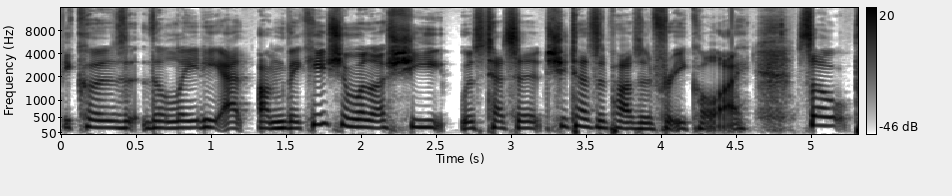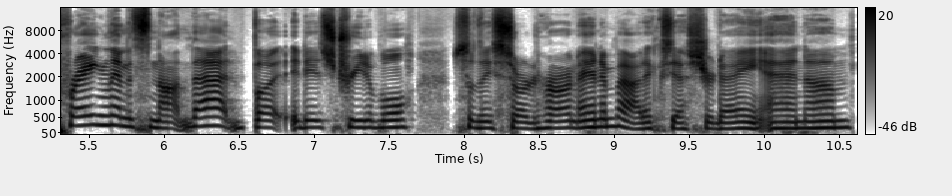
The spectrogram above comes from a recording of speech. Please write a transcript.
because the lady at on vacation with us, she was tested. She tested positive for E. coli. So praying that it's not that, but it is treatable. So they started her on antibiotics yesterday, and um,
